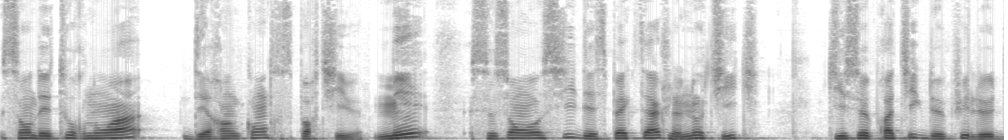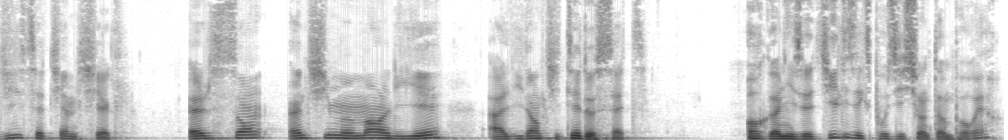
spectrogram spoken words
sont des tournois, des rencontres sportives, mais ce sont aussi des spectacles nautiques qui se pratiquent depuis le XVIIe siècle. Elles sont intimement liées à l'identité de Sète. Organise-t-il des expositions temporaires?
